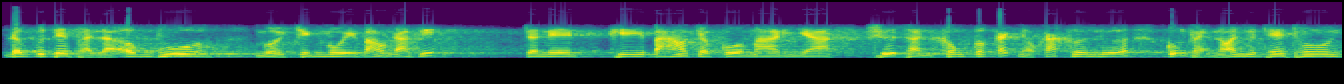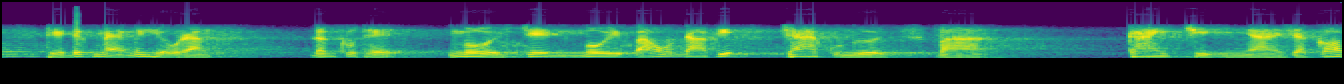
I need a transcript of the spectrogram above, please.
Đấng có thế phải là ông vua ngồi trên ngôi báo david cho nên khi báo cho cô maria sứ thần không có cách nào khác hơn nữa cũng phải nói như thế thôi thì đức mẹ mới hiểu rằng đấng cứu thế ngồi trên ngôi báo david cha của người và cai trị nhà Jacob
